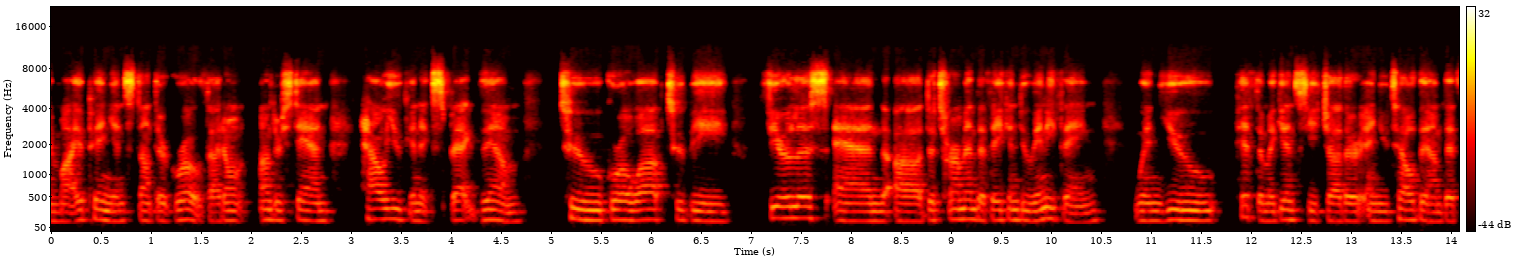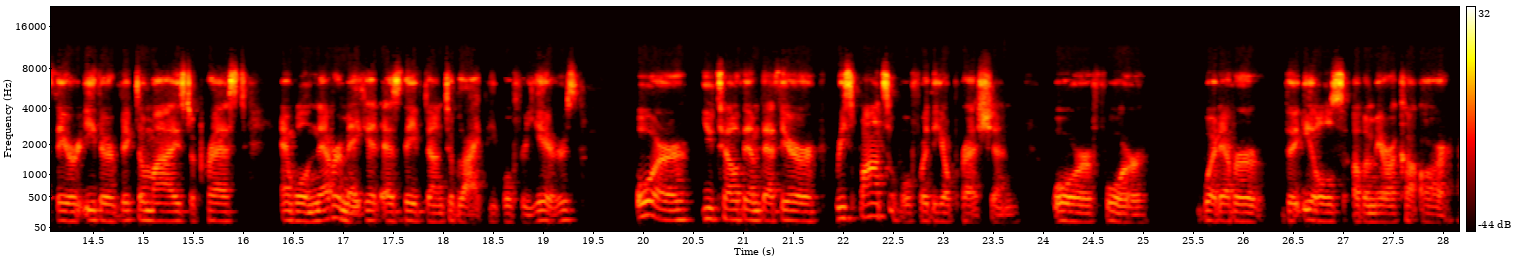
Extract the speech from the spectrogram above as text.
in my opinion, stunt their growth. I don't understand how you can expect them to grow up to be fearless and uh, determined that they can do anything when you pit them against each other and you tell them that they are either victimized, oppressed, and will never make it, as they've done to Black people for years, or you tell them that they're responsible for the oppression or for whatever the ills of America are.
